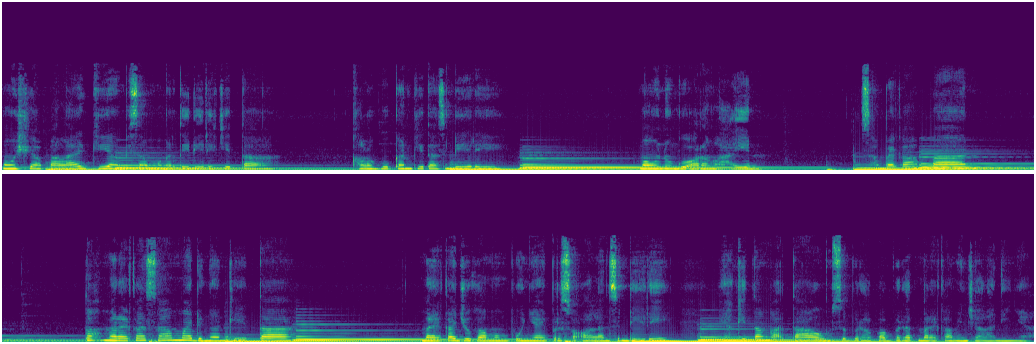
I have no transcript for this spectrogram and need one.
Mau siapa lagi yang bisa mengerti diri kita kalau bukan kita sendiri? Mau nunggu orang lain? Sampai kapan? Toh mereka sama dengan kita. Mereka juga mempunyai persoalan sendiri yang kita nggak tahu seberapa berat mereka menjalaninya.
